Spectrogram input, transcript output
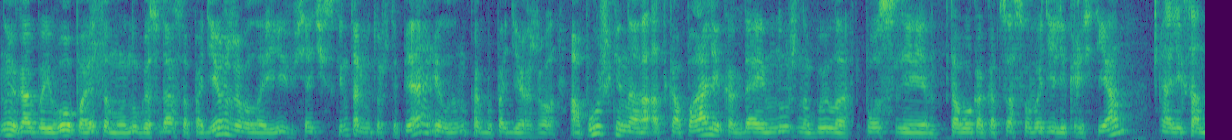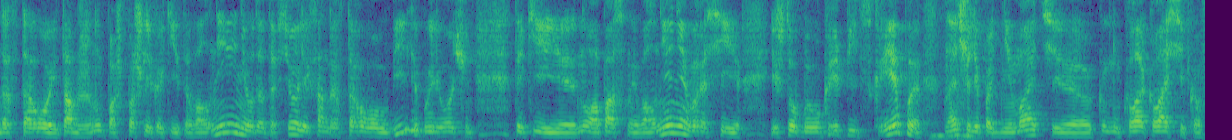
Ну, и как бы его поэтому, ну, государство поддерживало и всячески, ну, там не то что пиарило, ну, как бы поддерживало. А Пушкина откопали, когда им нужно было после того, как освободили крестьян, Александр II, там же, ну, пош- пошли какие-то волнения, вот это все, Александра II убили, были очень такие, ну, опасные волнения в России, и чтобы укрепить скрепы, начали поднимать, э, ну, кла- классиков,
